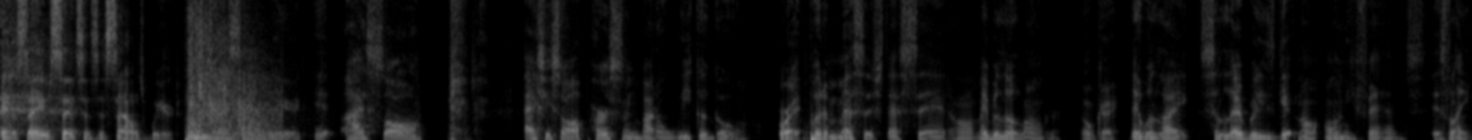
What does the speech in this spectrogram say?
In the same sentence, it sounds weird. That sound weird. It, I saw, I actually saw a person about a week ago Right. put a message that said, um, maybe a little longer. Okay. They were like, celebrities getting on OnlyFans is lame.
